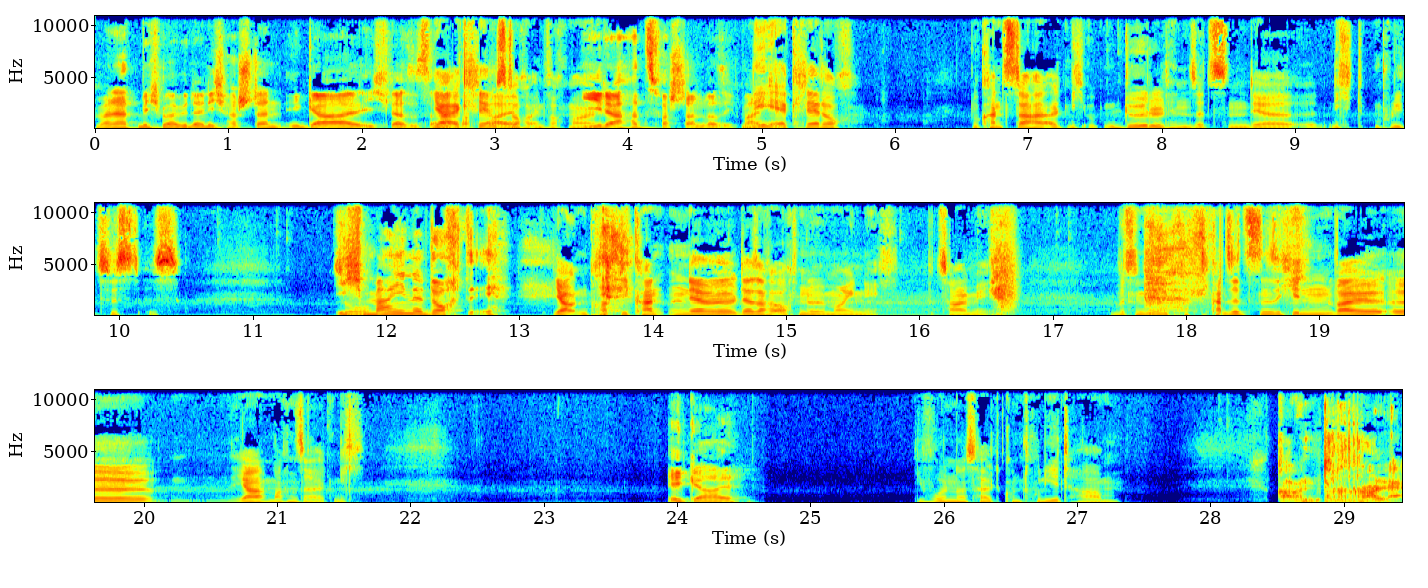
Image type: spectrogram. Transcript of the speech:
Man hat mich mal wieder nicht verstanden. Egal, ich lasse es Ja, einfach erklär's frei. doch einfach mal. Jeder hat's verstanden, was ich meine. Nee, erklär doch. Du kannst da halt nicht irgendeinen Dödel hinsetzen, der äh, nicht ein Polizist ist. So. Ich meine doch, Ja, und einen Praktikanten, der will, der sagt auch, nö, mach ich nicht. Bezahl mich. Beziehungsweise die Praktikanten setzen sich hin, weil, äh, ja, machen sie halt nicht. egal. Die wollen das halt kontrolliert haben. Kontrolle.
